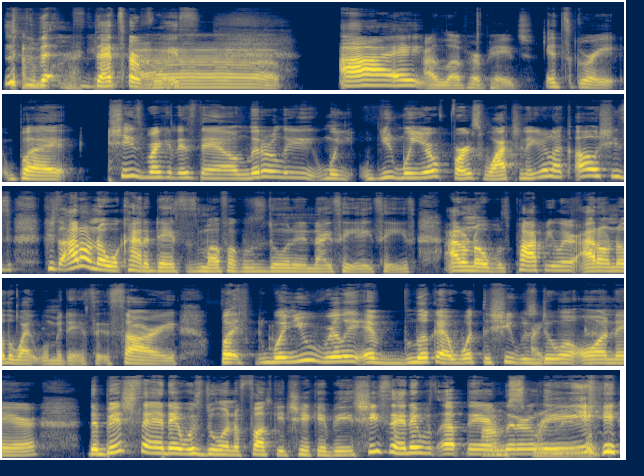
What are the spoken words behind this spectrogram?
That- that's her voice up. I I love her page. it's great but she's breaking this down. Literally when you when you're first watching it you're like oh she's because i don't know what kind of dances motherfucker was doing in the 1918s i don't know what was popular. I don't know the white woman dances. Sorry. But when you really if- look at what the she was doing on there the bitch said they was doing a funky chicken bitch. She said it was up there I'm literally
